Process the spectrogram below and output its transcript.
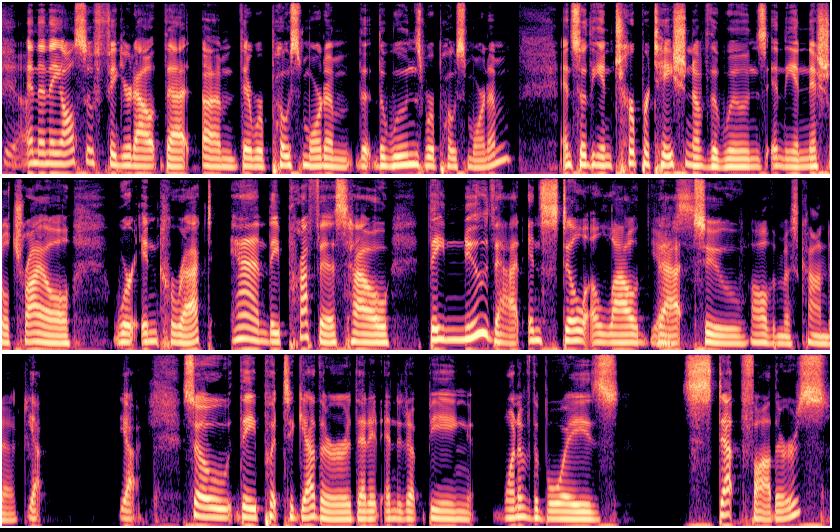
Yeah. And then they also figured out that um, there were post mortem, the, the wounds were post mortem. And so the interpretation of the wounds in the initial trial were incorrect. And they preface how they knew that and still allowed yes. that to. All the misconduct. Yeah. Yeah. So they put together that it ended up being one of the boys' stepfathers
